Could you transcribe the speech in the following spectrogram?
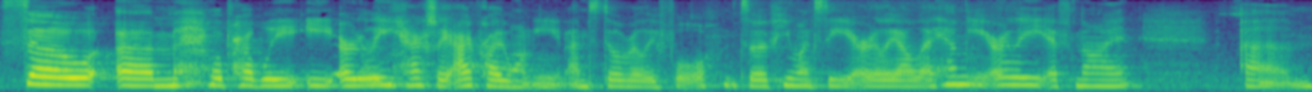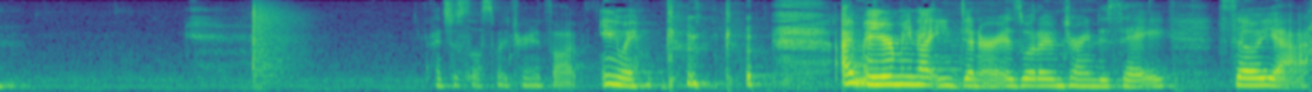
So um, we'll probably eat early. Actually, I probably won't eat. I'm still really full. So if he wants to eat early, I'll let him eat early. If not, um, I just lost my train of thought. Anyway, I may or may not eat dinner is what I'm trying to say. So yeah,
